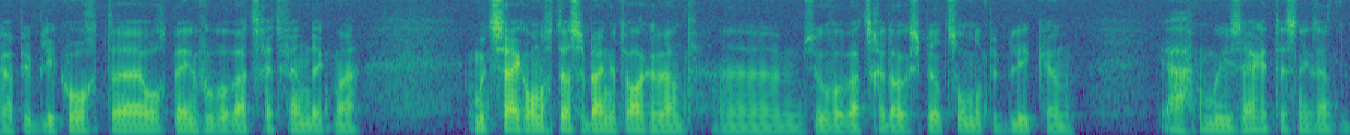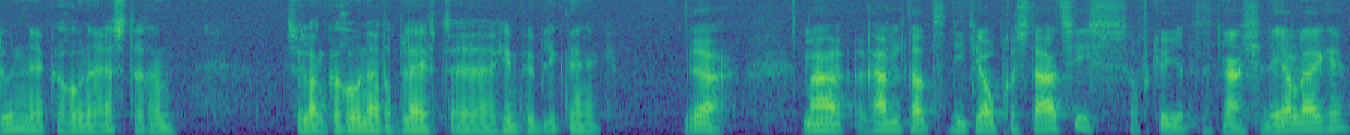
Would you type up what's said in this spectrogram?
ja, publiek hoort, uh, hoort bij een voetbalwedstrijd, vind ik. Maar ik moet zeggen, ondertussen ben ik het wel gewend. Ehm, zoveel wedstrijden al gespeeld zonder publiek. En ja, moet je zeggen, het is niks aan te doen. corona is er. En zolang corona er blijft, geen publiek, denk ik. Ja, maar remt dat niet jouw prestaties? Of kun je het naast je neerleggen?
